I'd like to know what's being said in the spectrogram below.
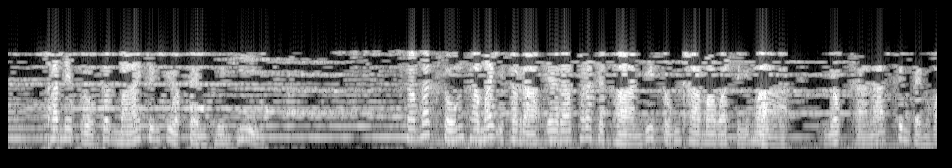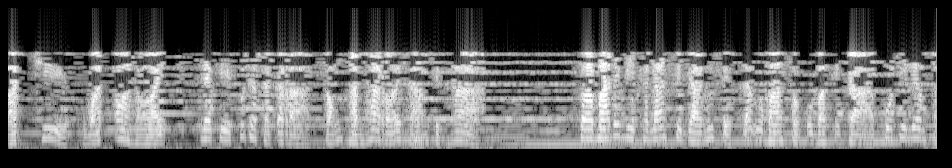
ำท่านได้ปลูกต้นไม้จนเกือบเต็มพื้นที่สำนักสงฆ์ธรรมอิสระได้รับพระราชทานวิสงคามาวสีมา ยกฐานะขึ้นเป็นวัดชื่อวัดอ้อน้อย ในปีพุทธศักราช 2535 ต่อมาได้มีคณะศิษยานุศิษย์และอุบาสกอุบาสิกาผู้ที่เลื่อมใส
